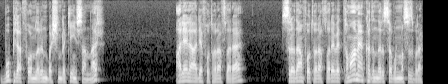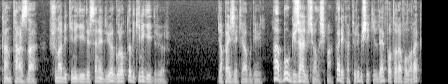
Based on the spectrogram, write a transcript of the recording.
bu platformların başındaki insanlar alelade fotoğraflara, sıradan fotoğraflara ve tamamen kadınları savunmasız bırakan tarzda şuna bikini giydirsene diyor. Grok'ta bikini giydiriyor. Yapay zeka bu değil. Ha bu güzel bir çalışma. Karikatürü bir şekilde fotoğraf olarak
